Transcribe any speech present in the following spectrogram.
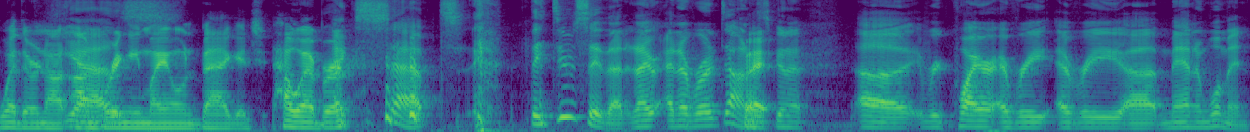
whether or not Yes. I'm bringing my own baggage however Except they do say that, and I and I wrote it down. It's gonna uh, require every every uh, man and woman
